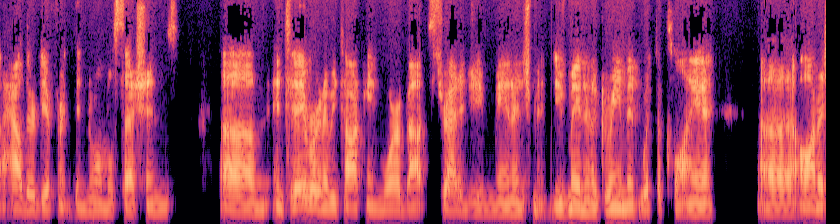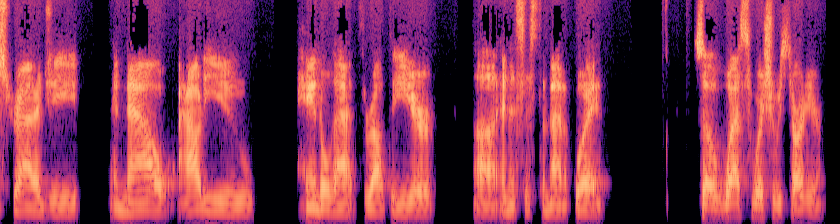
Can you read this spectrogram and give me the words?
how they're different than normal sessions. Um, and today we're going to be talking more about strategy management. You've made an agreement with the client uh, on a strategy, and now how do you handle that throughout the year uh, in a systematic way? So, Wes, where should we start here?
